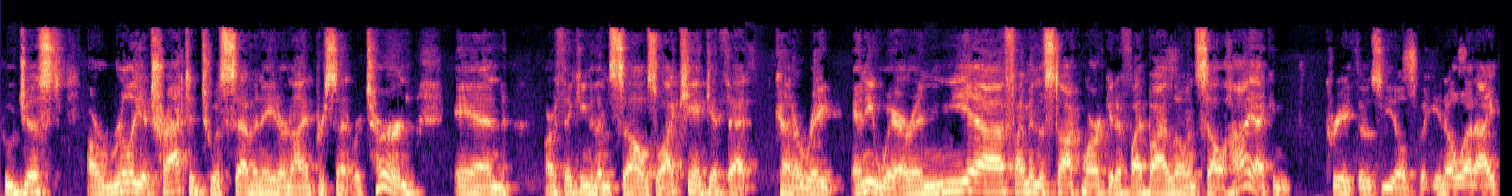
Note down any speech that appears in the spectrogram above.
who just are really attracted to a seven, eight, or nine percent return and are thinking to themselves, well, I can't get that kind of rate anywhere. And yeah, if I'm in the stock market, if I buy low and sell high, I can create those yields. But you know what? I,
